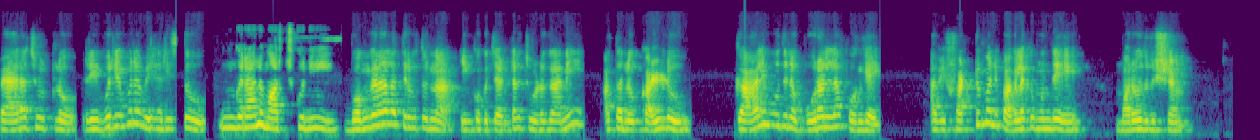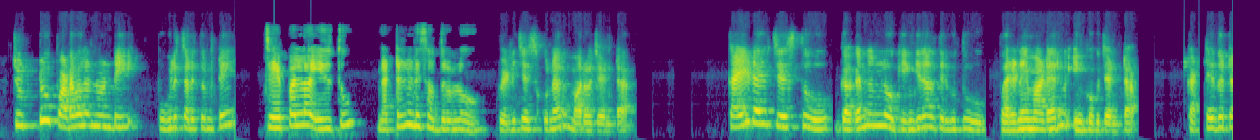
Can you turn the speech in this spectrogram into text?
పారాచూట్లో రివ్వు రివ్వున విహరిస్తూ ఉంగరాలు మార్చుకుని బొంగరాల తిరుగుతున్న ఇంకొక జంటను చూడగానే అతను కళ్ళు గాలి ఊదిన బూరల్లా పొంగాయి. అవి ఫట్టుమని పగలక ముందే మరో దృశ్యం. చుట్టూ పడవల నుండి పువ్వులు చలుతుంటే చేపల్లా ఈదుతూ నట్టనడి సముద్రంలో పెళ్ళి చేసుకున్నారు మరో జంట. కై డైవ్ చేస్తూ గగనంలో గింగిరాలు తిరుగుతూ పరిణయమాడారు ఇంకొక జంట. కట్టెదుట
